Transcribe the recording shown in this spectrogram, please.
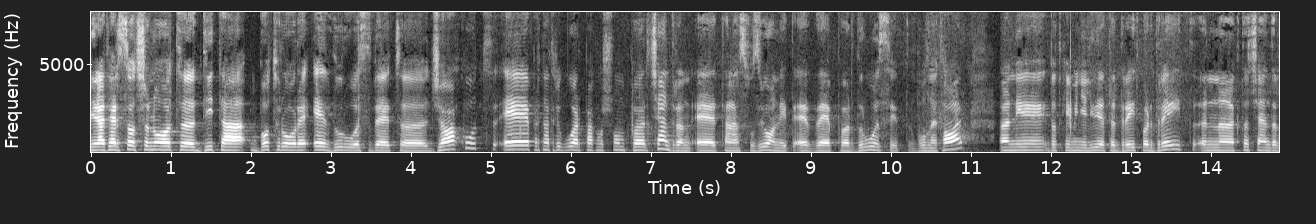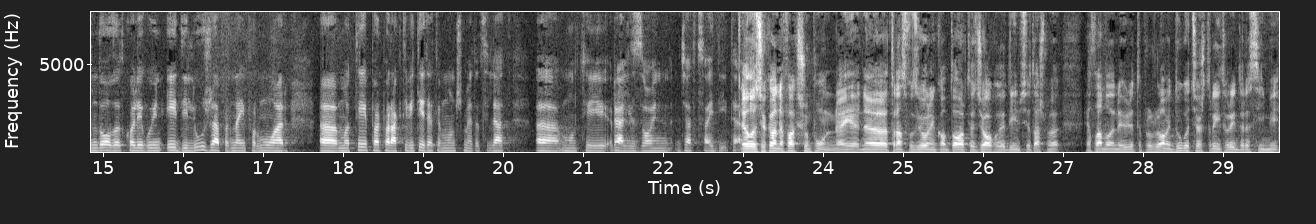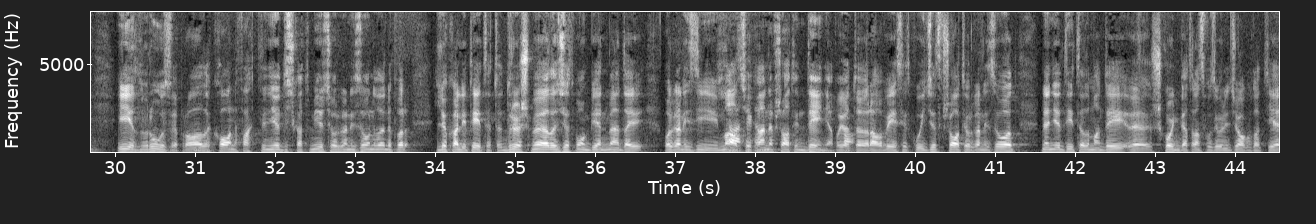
Mirë atëherë sot shënohet dita botërore e dhuruesve të gjakut e për të na treguar pak më shumë për qendrën e transfuzionit edhe për dhuruesit vullnetar, ne do të kemi një lidhje të drejtpërdrejtë, në këtë qendrë ndodhet kolegu ynë Edi Luzha për të na informuar më tepër për aktivitetet e mundshme të cilat mund t'i realizojnë gjatë kësaj dite. Edhe që kanë në fakt shumë punë në transfuzionin kombëtar të gjakut, e dimë që tashmë e thamë dhe në hyrje të programit, duket që është rritur interesimi i dhuruesve, pra edhe ka në fakt një diçka të mirë që organizohen edhe nëpër lokalitete të ndryshme, edhe gjithmonë më bjen në mend ai organizimi i madh që e kanë në fshatin Dejnë, po po, të Rahovecit, ku i gjithë fshati organizohet në një ditë edhe mandej shkojnë nga transfuzioni i gjakut atje,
